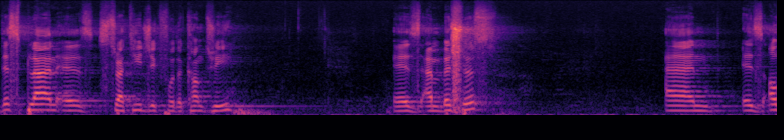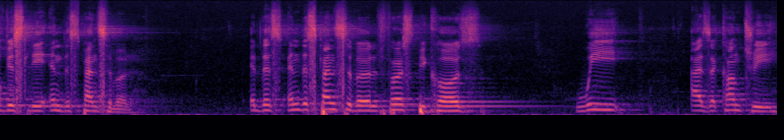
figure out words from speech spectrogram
This plan is strategic for the country, is ambitious, and is obviously indispensable. It is indispensable first because we as a country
